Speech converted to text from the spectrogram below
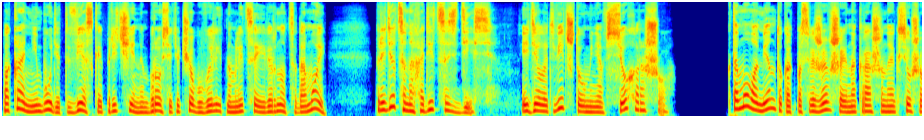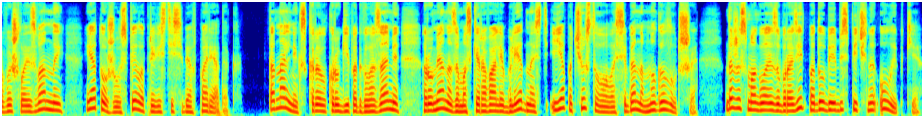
Пока не будет веской причины бросить учебу в элитном лицее и вернуться домой, придется находиться здесь и делать вид, что у меня все хорошо. К тому моменту, как посвежевшая и накрашенная Ксюша вышла из ванной, я тоже успела привести себя в порядок. Тональник скрыл круги под глазами, румяна замаскировали бледность, и я почувствовала себя намного лучше. Даже смогла изобразить подобие беспечной улыбки.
